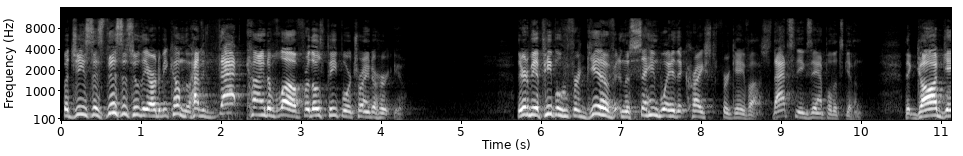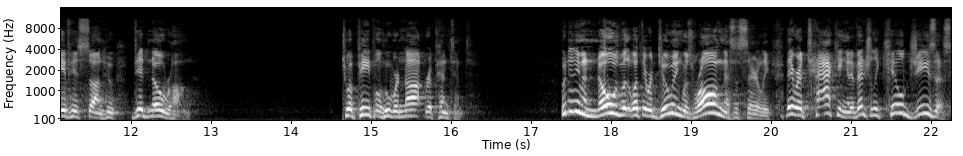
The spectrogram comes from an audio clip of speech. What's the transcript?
But Jesus says this is who they are to become, having that kind of love for those people who are trying to hurt you. They're to be a people who forgive in the same way that Christ forgave us. That's the example that's given. That God gave his son who did no wrong to a people who were not repentant, who didn't even know what they were doing was wrong necessarily. They were attacking and eventually killed Jesus,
